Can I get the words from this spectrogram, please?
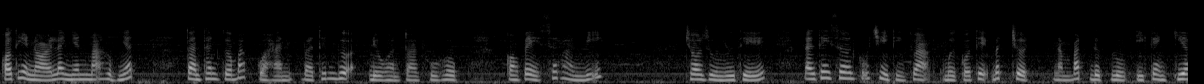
Có thể nói là nhân mã hợp nhất. Toàn thân cơ bắp của hắn và thân ngựa đều hoàn toàn phù hợp, Có vẻ rất hoàn mỹ. Cho dù như thế Đằng Thanh Sơn cũng chỉ thỉnh thoảng mới có thể bất chợt Nắm bắt được luồng ý cảnh kia.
